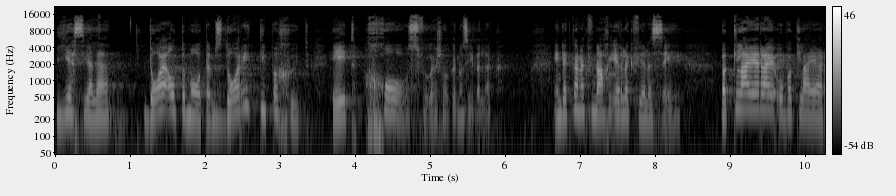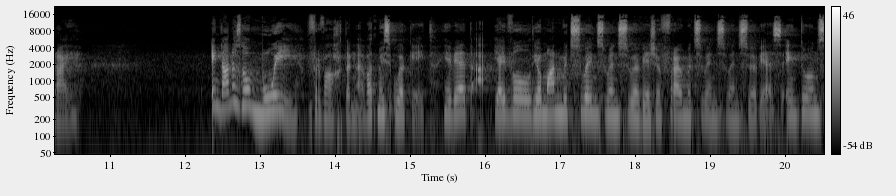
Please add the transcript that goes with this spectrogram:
Yes, julle. Daai ultimatums, daardie tipe goed het chaos veroorsaak in ons huwelik. En dit kan ek vandag eerlik vir julle sê. Bekleierery op bekleierery. En dan is daar mooi verwagtinge wat mens ook het. Jy weet, jy wil jou man moet so en so en so wees, jou vrou moet so en so en so wees. En toe ons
